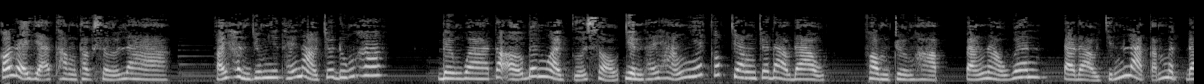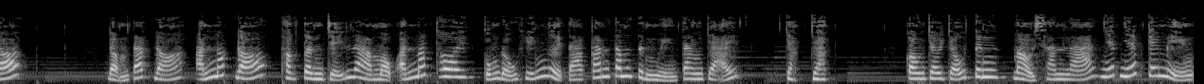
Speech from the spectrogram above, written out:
có lẽ dạ thần thật sự là... Phải hình dung như thế nào cho đúng ha? Đêm qua ta ở bên ngoài cửa sổ nhìn thấy hắn nhét góc chăn cho đào đào. Phòng trường hợp, bạn nào quên, đào đào chính là cẩm mịch đó. Động tác đó, ánh mắt đó, thật tình chỉ là một ánh mắt thôi, cũng đủ khiến người ta cam tâm tình nguyện tan chảy. Chặt chặt. Con châu chấu tinh, màu xanh lá, nhép nhép cái miệng,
